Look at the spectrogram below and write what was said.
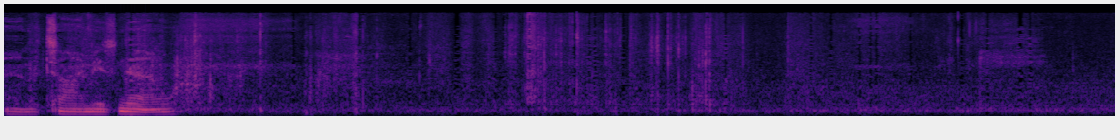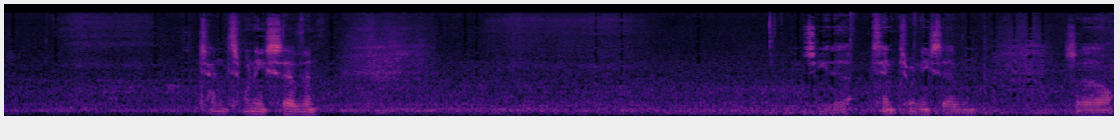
and the time is now ten twenty seven. See that 1027 so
